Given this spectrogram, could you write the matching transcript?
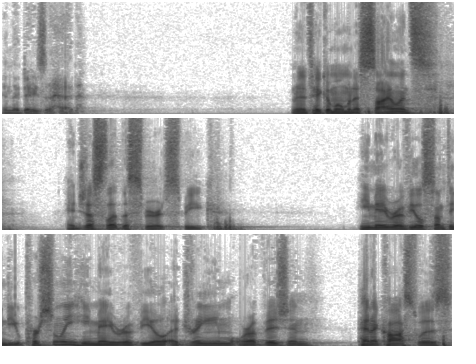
in the days ahead? I'm going to take a moment of silence and just let the Spirit speak. He may reveal something to you personally, He may reveal a dream or a vision. Pentecost was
